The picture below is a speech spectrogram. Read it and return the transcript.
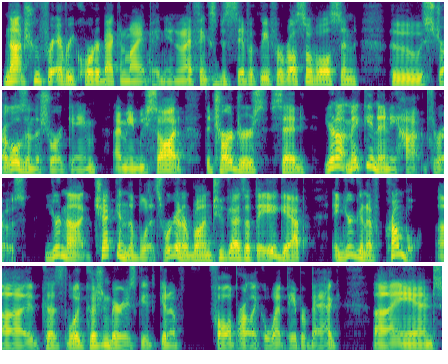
not true for every quarterback, in my opinion. And I think mm-hmm. specifically for Russell Wilson, who struggles in the short game. I mean, we saw it. The Chargers said, You're not making any hot throws. You're not checking the blitz. We're going to run two guys up the A gap and you're going to crumble uh, because Lloyd Cushenberry is going to fall apart like a wet paper bag. Uh, and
